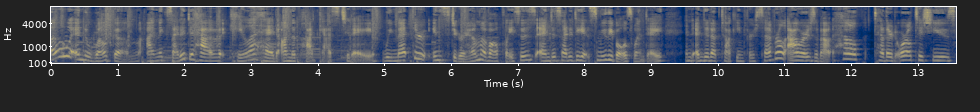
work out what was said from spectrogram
Hello and welcome. I'm excited to have Kayla Head on the podcast today. We met through Instagram, of all places, and decided to get smoothie bowls one day and ended up talking for several hours about health, tethered oral tissues,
